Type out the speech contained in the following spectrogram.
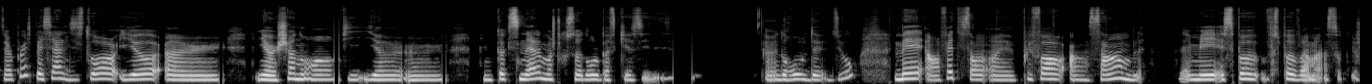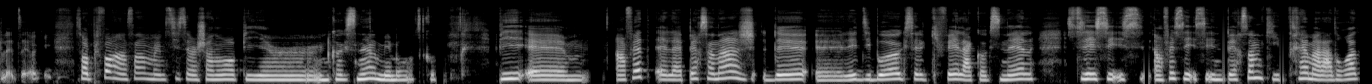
c'est un peu spécial d'histoire. Il y a un, il y a un chat noir, puis il y a un, une coccinelle. Moi, je trouve ça drôle parce que c'est un drôle de duo. Mais en fait, ils sont plus forts ensemble. Mais c'est pas, pas vraiment ça que je voulais dire, OK? Ils sont plus forts ensemble, même si c'est un chat noir puis un, une coccinelle, mais bon, en tout cas. Puis, euh, en fait, le personnage de euh, Ladybug, celle qui fait la coccinelle, c'est, en fait, c'est, une personne qui est très maladroite,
